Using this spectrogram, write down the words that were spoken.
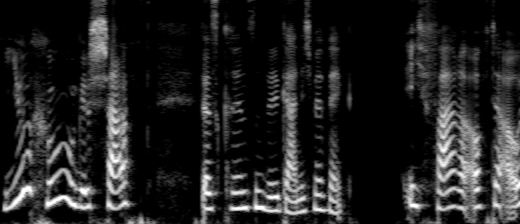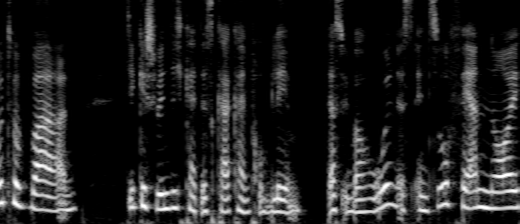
Juhu, geschafft. Das Grinsen will gar nicht mehr weg. Ich fahre auf der Autobahn. Die Geschwindigkeit ist gar kein Problem. Das Überholen ist insofern neu,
